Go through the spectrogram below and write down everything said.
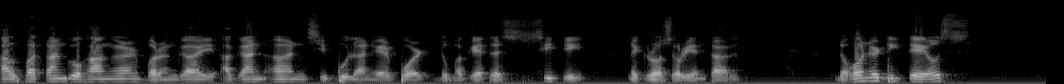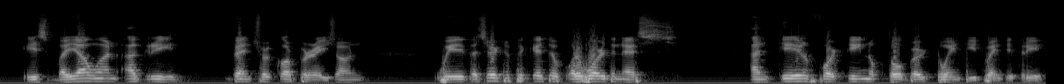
Alpha Tango Hangar, Barangay Aganan, Sibulan Airport, Dumaguete City, Negros Oriental. The owner details is Bayawan Agri Venture Corporation with a certificate of airworthiness until 14 October 2023.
